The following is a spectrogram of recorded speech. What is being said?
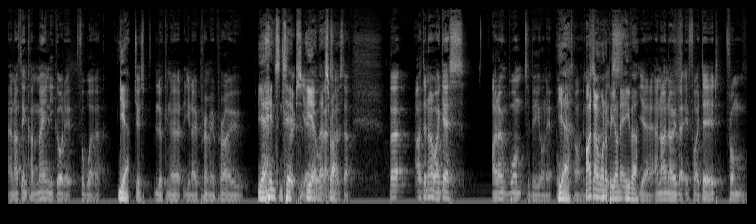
and I think I mainly got it for work. Yeah, Just looking at you know Premiere Pro, yeah. Hints and tips. yeah, Yeah, all that's that sort right. of stuff. But I don't know. I guess I don't want to be on it all Yeah, the time. I don't wanna be on it either. Yeah, and I know that if I did, from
